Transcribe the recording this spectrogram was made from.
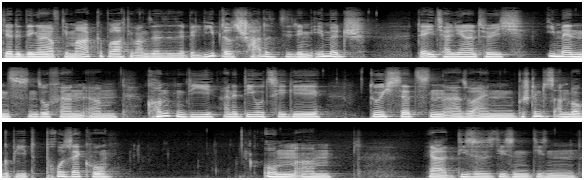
Die hat die Dinger auf den Markt gebracht, die waren sehr, sehr, sehr beliebt. Das schadete dem Image der Italiener natürlich immens. Insofern ähm, konnten die eine DOCG durchsetzen, also ein bestimmtes Anbaugebiet Prosecco, um ähm, ja, diese, diesen, diesen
